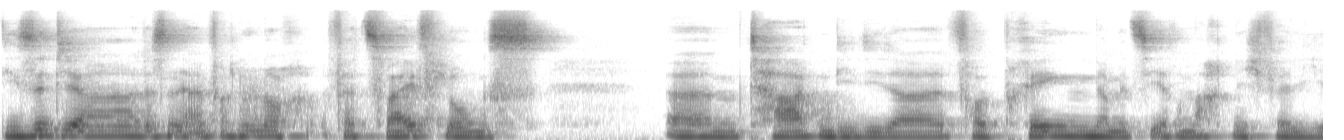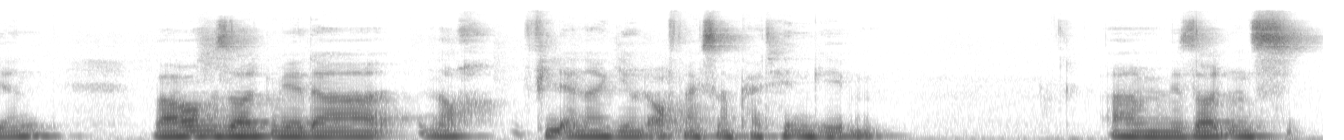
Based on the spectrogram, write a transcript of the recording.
Die sind ja, das sind ja einfach nur noch Verzweiflungstaten, die die da vollbringen, damit sie ihre Macht nicht verlieren. Warum sollten wir da noch viel Energie und Aufmerksamkeit hingeben? Ähm, wir sollten uns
